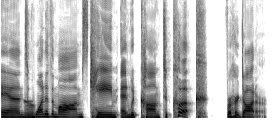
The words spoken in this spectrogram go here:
and Oh. one of the moms came and would come to cook for her daughter.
